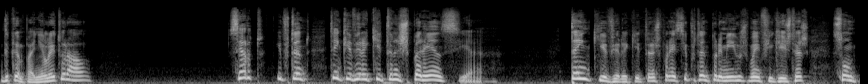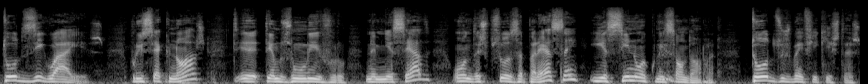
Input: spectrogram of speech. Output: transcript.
de campanha eleitoral. Certo? E, portanto, tem que haver aqui transparência. Tem que haver aqui transparência. E, portanto, para mim, os benfiquistas são todos iguais. Por isso é que nós eh, temos um livro na minha sede onde as pessoas aparecem e assinam a comissão de honra. Todos os benfiquistas.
